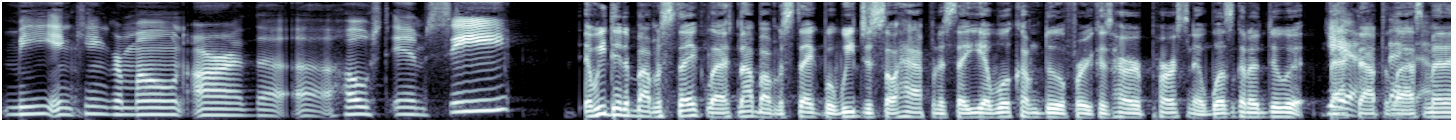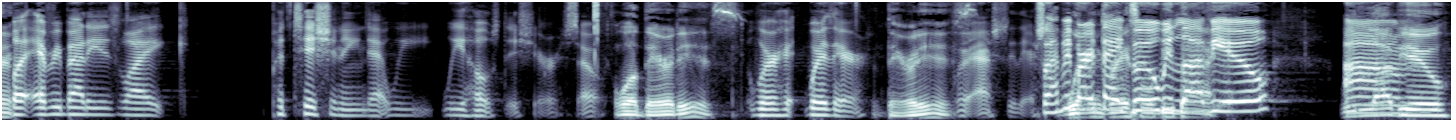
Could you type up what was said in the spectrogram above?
Me and King Ramon are the uh, host MC. And we did it by mistake last, not by mistake, but we just so happened to say, yeah, we'll come do it for you because her person that was gonna do it backed out the backed last out. minute. But everybody is like petitioning that we we host this year. So well, there it is. we're we're there. There it is. We're actually there. So happy Will birthday, Boo. We love you. we love um, you.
